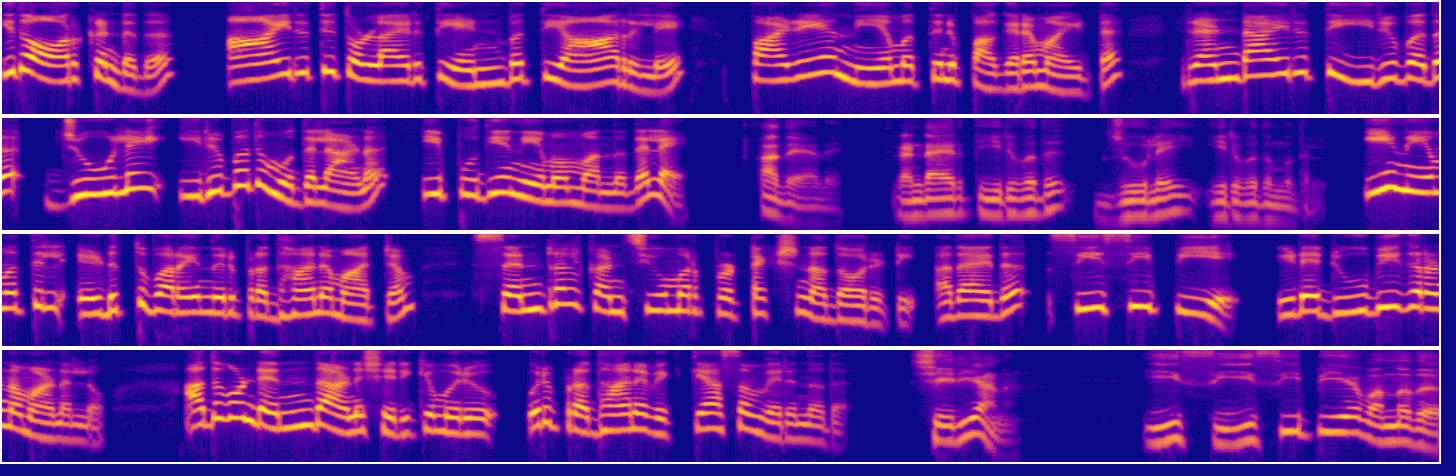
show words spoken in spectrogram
ഇത് ഓർക്കേണ്ടത് ആയിരത്തി തൊള്ളായിരത്തി എൺപത്തി ആറിലെ പഴയ നിയമത്തിന് പകരമായിട്ട് രണ്ടായിരത്തി ഇരുപത് ജൂലൈ ഇരുപത് മുതലാണ് ഈ പുതിയ നിയമം വന്നതല്ലേ അതെ അതെ. രണ്ടായിരത്തി ഇരുപത് ജൂലൈ ഇരുപത് മുതൽ. ഈ നിയമത്തിൽ എടുത്തു പറയുന്ന ഒരു പ്രധാന മാറ്റം സെൻട്രൽ കൺസ്യൂമർ പ്രൊട്ടക്ഷൻ അതോറിറ്റി അതായത് സി സി പി എ യുടെ രൂപീകരണമാണല്ലോ. അതുകൊണ്ട് എന്താണ് ശരിക്കും ഒരു ഒരു പ്രധാന വ്യത്യാസം വരുന്നത്? ശരിയാണ്. ഈ സി സി പി എ വന്നത്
